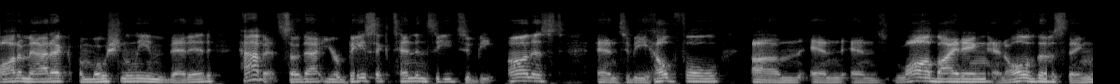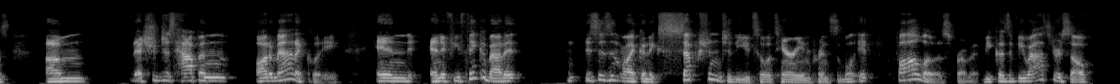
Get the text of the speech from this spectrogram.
automatic emotionally embedded habits so that your basic tendency to be honest and to be helpful um, and and law abiding and all of those things um, that should just happen automatically. And and if you think about it this isn't like an exception to the utilitarian principle. It follows from it because if you ask yourself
